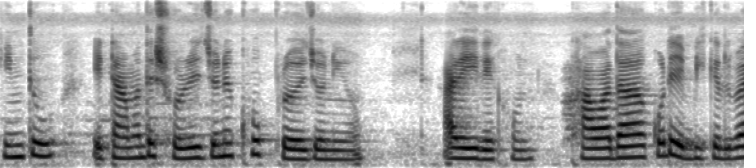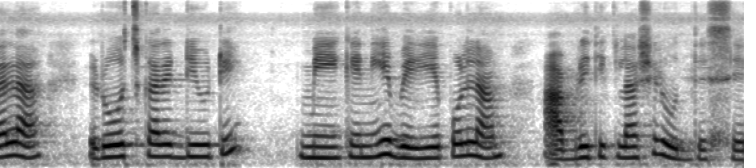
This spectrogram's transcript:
কিন্তু এটা আমাদের শরীরের জন্য খুব প্রয়োজনীয়। আর এই দেখুন খাওয়া দাওয়া করে বিকেলবেলা রোজকারের ডিউটি, মেয়েকে নিয়ে বেরিয়ে পড়লাম আবৃত্তি ক্লাসের উদ্দেশ্যে।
